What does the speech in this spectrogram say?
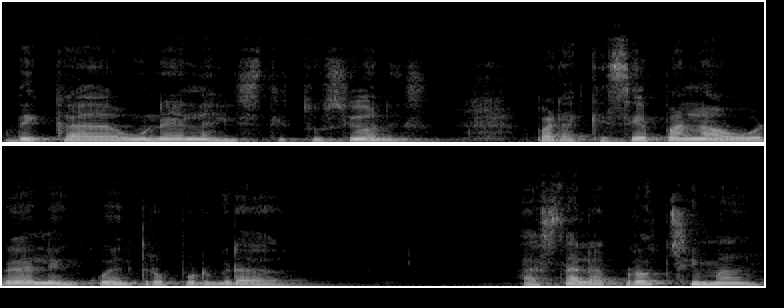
de cada una de las instituciones para que sepan la hora del encuentro por grado. Hasta la próxima.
